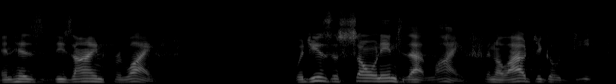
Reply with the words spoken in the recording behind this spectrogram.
and his design for life, when Jesus is sown into that life and allowed to go deep,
